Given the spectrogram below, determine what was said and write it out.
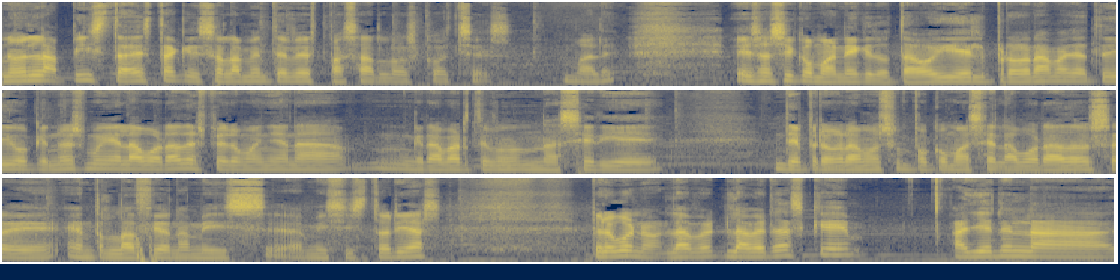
no en la pista esta que solamente ves pasar los coches, ¿vale? Es así como anécdota. Hoy el programa, ya te digo que no es muy elaborado, espero mañana grabarte una serie de programas un poco más elaborados eh, en relación a a mis historias. Pero bueno, la, verdad es que ayer en la,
